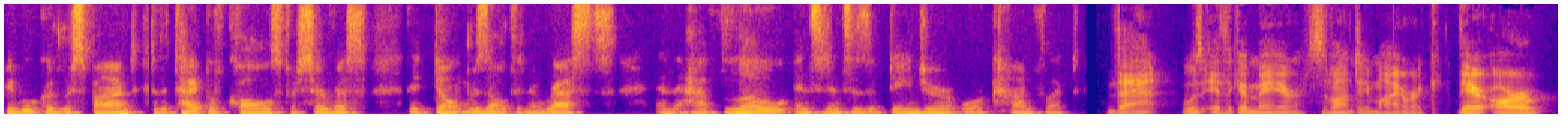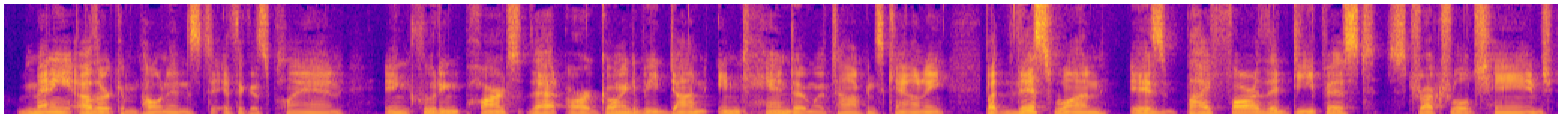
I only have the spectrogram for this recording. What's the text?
people could respond to the type of calls for service that don't result in arrests and that have low incidences of danger or conflict. That was Ithaca Mayor Svante Myrick. There are many other components to Ithaca's plan, including parts that are going to be done in tandem with Tompkins County, but this one is by far the deepest structural change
